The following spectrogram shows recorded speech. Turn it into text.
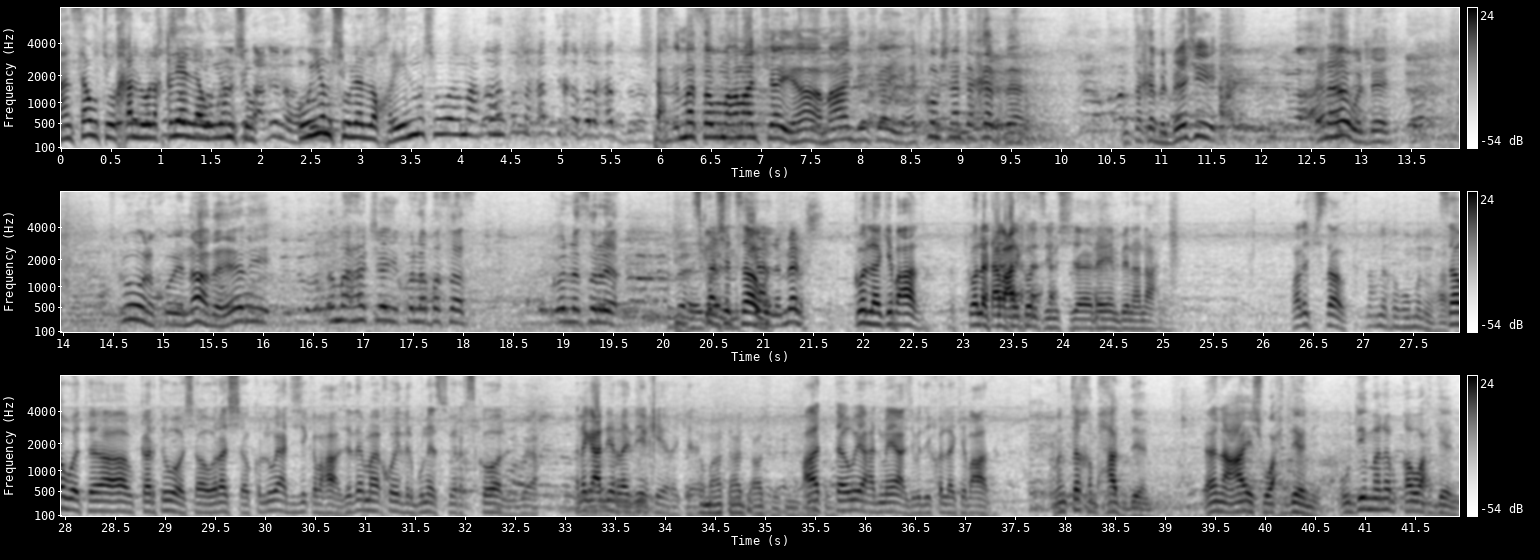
نصوتوا يخلوا القليلة ويمشوا ويمشوا للآخرين مش هو معقول ما حد يخاف ولا حد. ما سوى ما عملت شيء ها ما عندي شيء. اشكون مش ننتخب؟ ننتخب الباشي أنا هو الباشي شكون اخويا النهضة هذه. ما حد شيء كلها بصاص كلها سراق شكون باش تساوي كلها كي بعض. كلها تلعب على الكرسي مش لاهين بينا نحن. معليش تصوت نحن نخافوا منه الحق. صوت آه، كرتوش أو رشه وكل واحد يجيك بحاجة. هذا ما اخويا يضربوا ناس سوارخ سكول. أنا قاعدين رايدين خيرك. فما حتى حد يعجبك حتى واحد ما يعجب هذه كلها كي بعض منتخب حد يعني أنا عايش وحداني وديما نبقى وحداني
